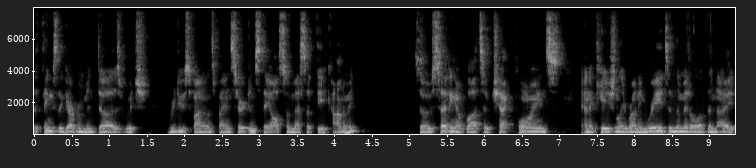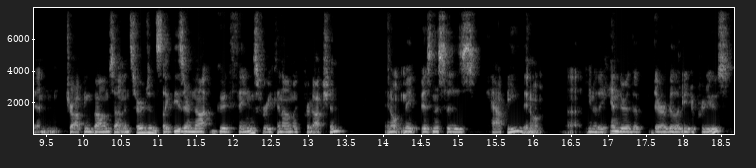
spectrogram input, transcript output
the things the government does, which reduce violence by insurgents, they also mess up the economy. So, setting up lots of checkpoints and occasionally running raids in the middle of the night and dropping bombs on insurgents, like these are not good things for economic production. They don't make businesses happy. They don't, uh, you know, they hinder the, their ability to produce.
